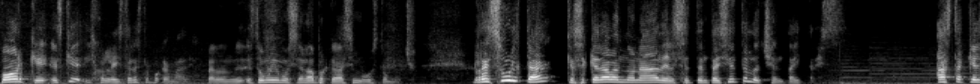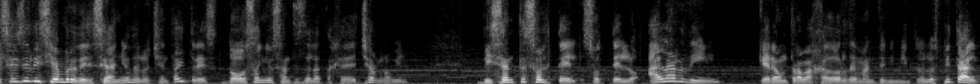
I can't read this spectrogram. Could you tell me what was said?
porque es que, hijo, la historia está poca madre. Perdón, estoy muy emocionado porque ahora sí me gustó mucho. Resulta que se queda abandonada del 77 al 83. Hasta que el 6 de diciembre de ese año, del 83, dos años antes de la tragedia de Chernobyl, Vicente Soltel- Sotelo Alardín, que era un trabajador de mantenimiento del hospital,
